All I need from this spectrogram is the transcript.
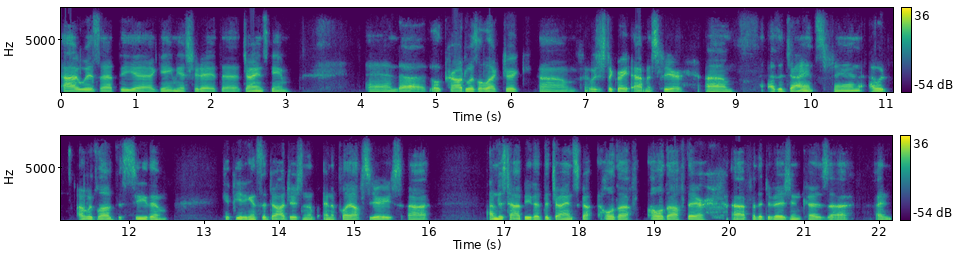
I was at the uh, game yesterday, the Giants game, and uh, the crowd was electric. Um, it was just a great atmosphere. Um, as a Giants fan, I would I would love to see them compete against the Dodgers in a, in playoff series. Uh, I'm just happy that the Giants got hold off hold off there uh, for the division because uh, I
